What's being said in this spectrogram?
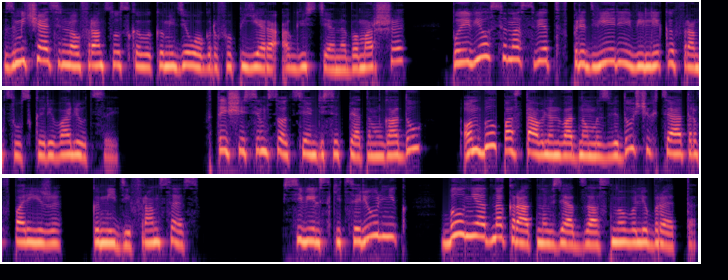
замечательного французского комедиографа Пьера Агюстена Бомарше появился на свет в преддверии Великой Французской революции. В 1775 году он был поставлен в одном из ведущих театров Парижа комедий «Францесс». «Сивильский цирюльник» был неоднократно взят за основу либретто.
